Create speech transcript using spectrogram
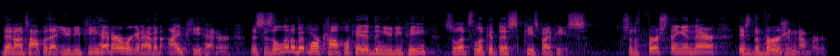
Then on top of that UDP header, we're going to have an IP header. This is a little bit more complicated than UDP, so let's look at this piece by piece. So the first thing in there is the version number.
